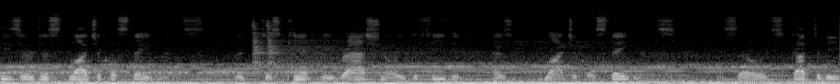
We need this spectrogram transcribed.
These are just logical statements that just can't be rationally defeated as logical statements. So it's got to be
